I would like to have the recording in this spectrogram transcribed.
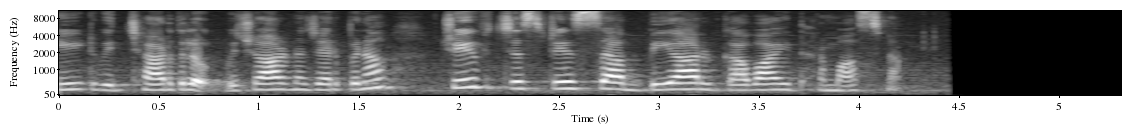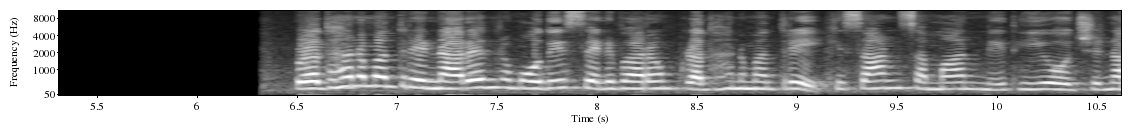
నీట్ విద్యార్థులు. విచారణ జరిపిన చీఫ్ జస్టిస్ బిఆర్ గవాయ్ ధర్మాసనం. ప్రధానమంత్రి నరేంద్ర మోదీ శనివారం ప్రధానమంత్రి కిసాన్ సమ్మాన్ నిధి యోజన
